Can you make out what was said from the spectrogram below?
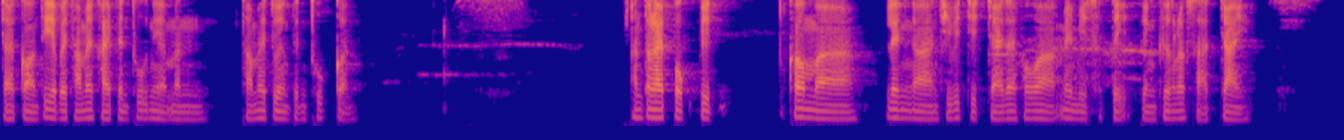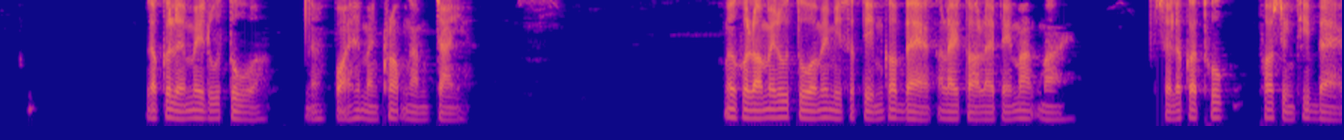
แต่ก่อนที่จะไปทำให้ใครเป็นทุกข์เนี่ยมันทำให้ตัวเองเป็นทุกข์ก่อน อันตรายปกปิดเข้ามาเล่นงานชีวิตจิตใจได้เพราะว่าไม่มีสติเป็นเครื่องรักษาใจ แล้วก็เลยไม่รู้ตัวนะปล่อยให้มันครอบงำใจ เมื่อคนเราไม่รู้ตัวไม่มีสติมก็แบกอะไรต่ออะไรไปมากมาย เสร็จแล้วก็ทุกข์เพราะสิ่งที่แบก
